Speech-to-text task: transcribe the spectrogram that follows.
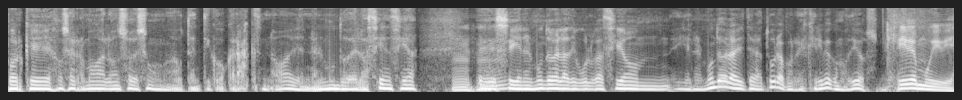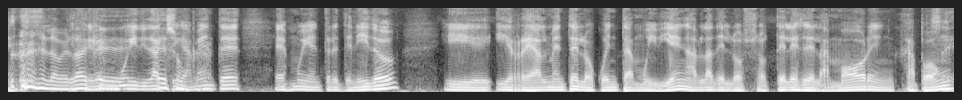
porque José Ramón Alonso es un auténtico crack, ¿no? En el mundo de la ciencia, uh -huh. eh, sí, en el mundo de la divulgación y en el mundo de la literatura, porque escribe como Dios. Escribe muy bien. la verdad escribe es que muy didácticamente, es, es muy entretenido. Y, y, realmente lo cuenta muy bien, habla de los hoteles del amor en Japón, sí,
